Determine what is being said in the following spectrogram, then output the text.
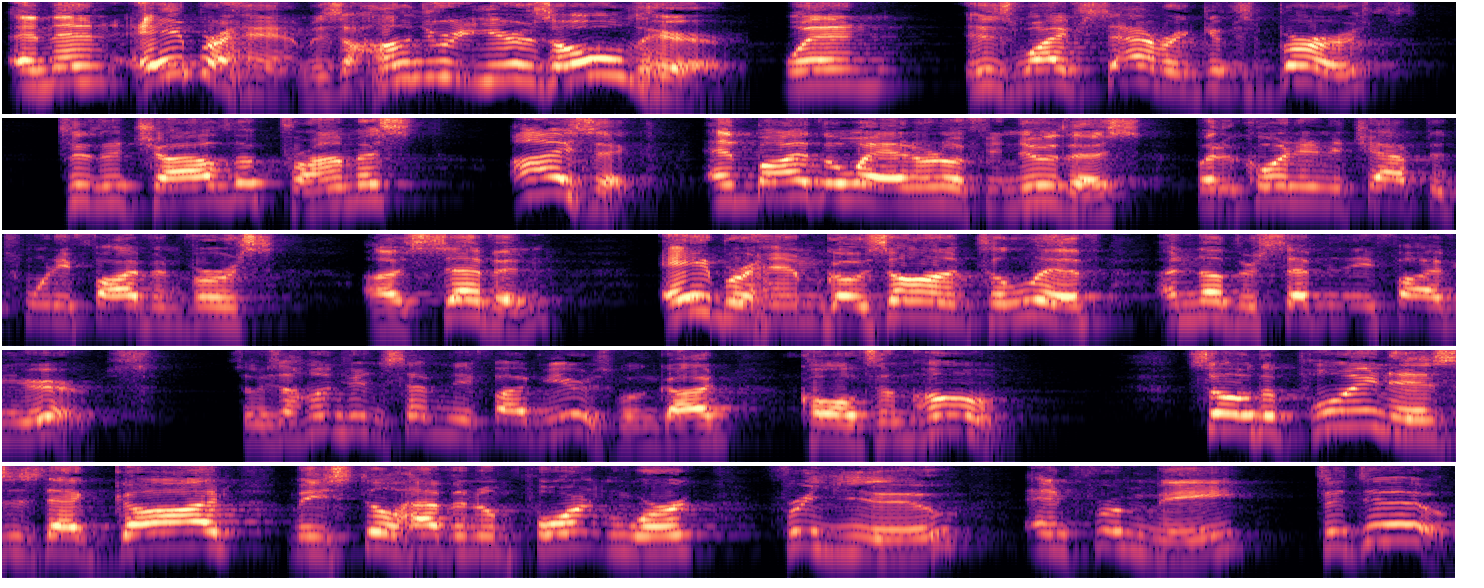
And then Abraham is 100 years old here when his wife Sarah gives birth to the child of promise, Isaac. And by the way, I don't know if you knew this, but according to chapter 25 and verse uh, 7, Abraham goes on to live another 75 years. So he's 175 years when God calls him home. So the point is, is that God may still have an important work for you and for me to do.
